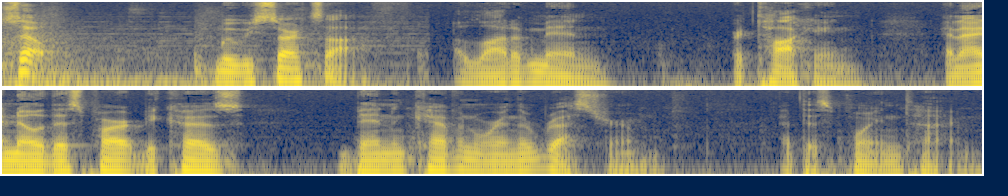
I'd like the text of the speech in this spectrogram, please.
So, movie starts off. A lot of men are talking, and I know this part because Ben and Kevin were in the restroom at this point in time.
